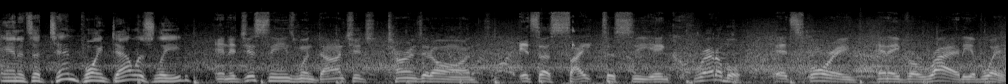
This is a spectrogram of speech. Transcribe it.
And it's a 10-point Dallas lead. And it just seems when Doncic turns it on, it's a sight to see. Incredible at scoring in a variety of ways.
